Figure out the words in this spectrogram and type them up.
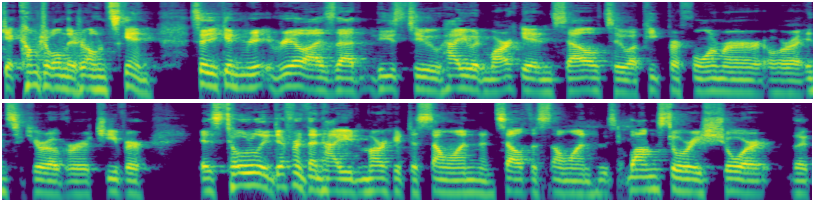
get comfortable in their own skin. So you can re- realize that these two, how you would market and sell to a peak performer or an insecure overachiever is totally different than how you'd market to someone and sell to someone who's long story short, the,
